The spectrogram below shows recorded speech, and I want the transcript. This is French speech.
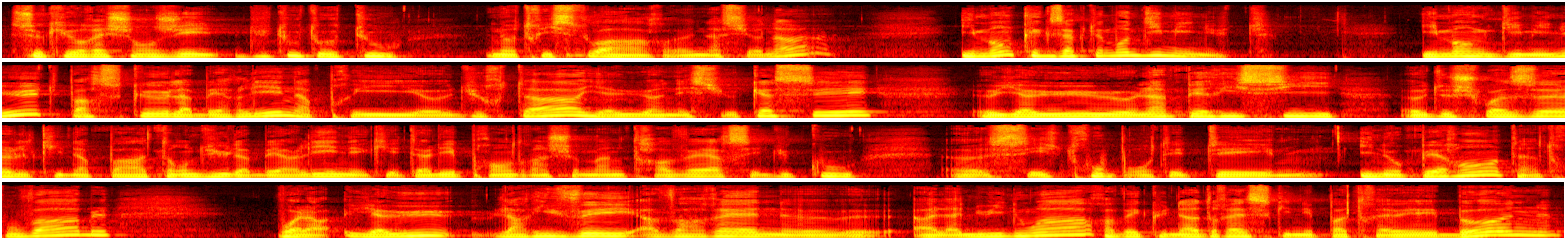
Ce qui aurait changé du tout au tout notre histoire nationale il manque exactement 10 minutes. Il manque 10 minutes parce que la berline a pris euh, du retard, il y a eu un essieu cassé, euh, il y a eu l'impéritie euh, de Choiseul qui n'a pas attendu la berline et qui est allé prendre un chemin de traverse et du coup ses troupes ont été inopérantes, introuvables. Voilà, il y a eu l'arrivée à Varennes à la nuit noire avec une adresse qui n'est pas très bonne,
